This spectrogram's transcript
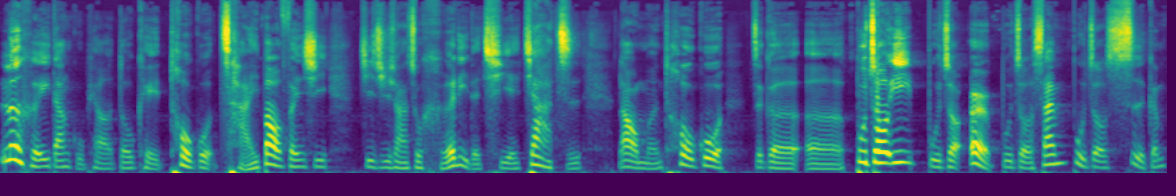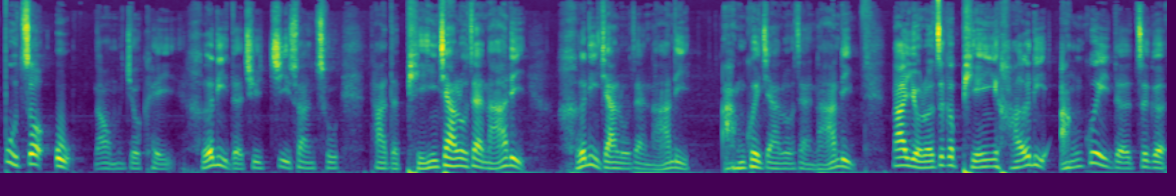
任何一档股票都可以透过财报分析，去计算出合理的企业价值。那我们透过。这个呃步骤一、步骤二、步骤三、步骤四跟步骤五，那我们就可以合理的去计算出它的便宜价落在哪里，合理价落在哪里，昂贵价落在哪里。那有了这个便宜、合理、昂贵的这个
